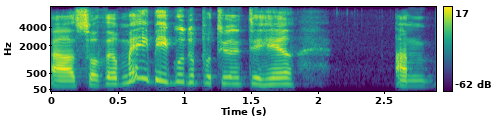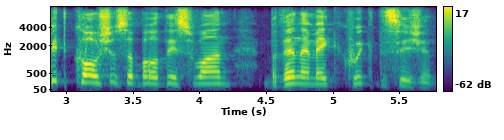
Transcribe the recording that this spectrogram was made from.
Uh, so there may be a good opportunity here. I'm a bit cautious about this one, but then I make a quick decision.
